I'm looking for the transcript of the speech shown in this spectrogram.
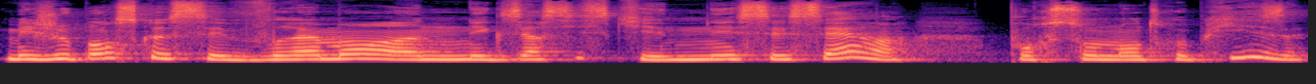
Mais je pense que c'est vraiment un exercice qui est nécessaire pour son entreprise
